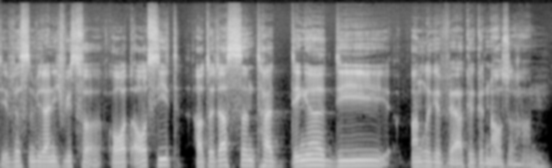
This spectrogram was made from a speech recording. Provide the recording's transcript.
Die wissen wieder nicht, wie es vor Ort aussieht. Also das sind halt Dinge, die andere Gewerke genauso haben.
